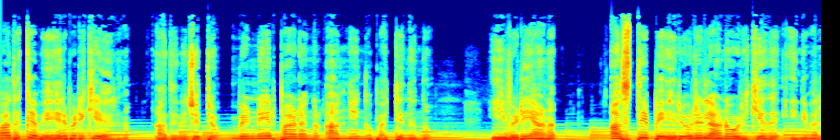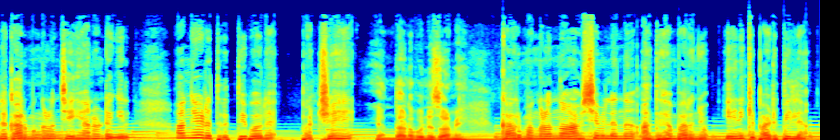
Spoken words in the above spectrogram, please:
പതുക്കെ വേര് പിടിക്കുകയായിരുന്നു. അതിനു ചുറ്റും വെണ്ണീർ പാടങ്ങൾ അങ്ങിങ്ങ് പറ്റി നിന്നു. ഇവിടെയാണ് അസ്ഥി പേരൂരിലാണ് ഒഴുക്കിയത്. ഇനി വല്ല കർമ്മങ്ങളും ചെയ്യാനുണ്ടെങ്കിൽ അങ്ങയുടെ തൃപ്തി പോലെ. പക്ഷേ എന്താണ് പൊന്നുസ്വാമി? കർമ്മങ്ങളൊന്നും ആവശ്യമില്ലെന്ന് അദ്ദേഹം പറഞ്ഞു. എനിക്ക് പഠിപ്പില്ല.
